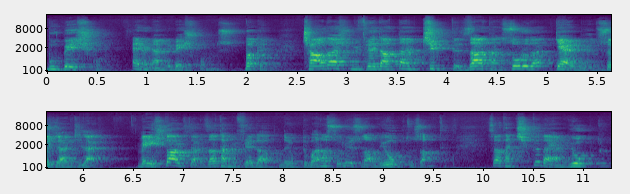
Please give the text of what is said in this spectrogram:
Bu 5 konu. En önemli 5 konumuz. Bakın çağdaş müfredattan çıktı. Zaten soruda gelmiyordu sözelciler. Ve eşit ağırlıklar zaten müfredatında yoktu. Bana soruyorsun ama yoktu zaten. Zaten çıktı da yani yoktu.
